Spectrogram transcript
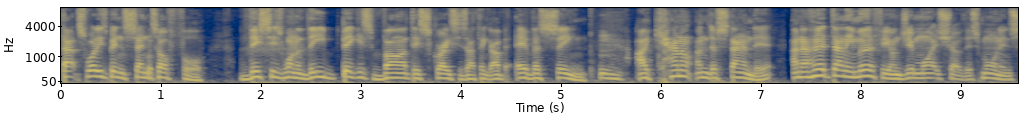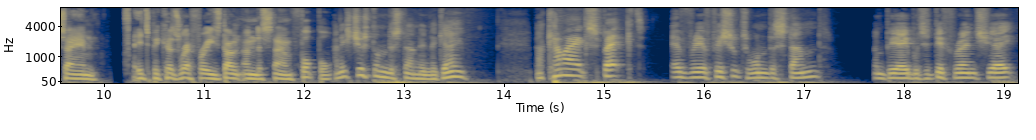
That's what he's been sent off for. This is one of the biggest VAR disgraces I think I've ever seen. Hmm. I cannot understand it. And I heard Danny Murphy on Jim White's show this morning saying it's because referees don't understand football. And it's just understanding the game. Now, can I expect every official to understand and be able to differentiate?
